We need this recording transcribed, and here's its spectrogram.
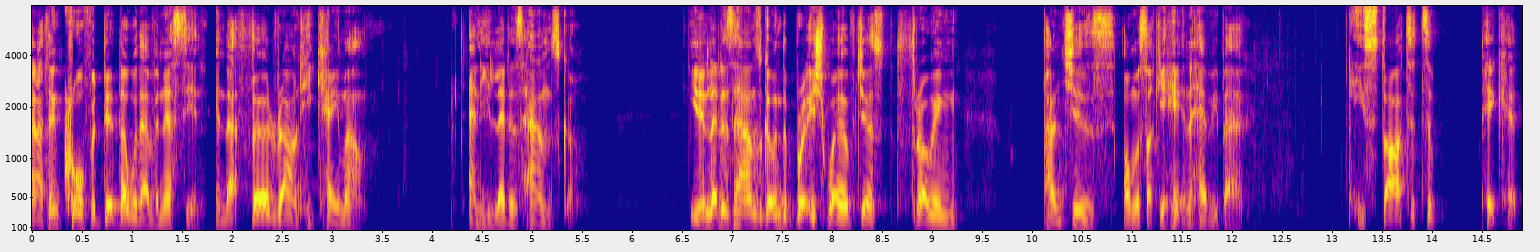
And I think Crawford did that with Avanesyan. In that third round, he came out and he let his hands go. He didn't let his hands go in the British way of just throwing punches almost like you're hitting a heavy bag he started to pick at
